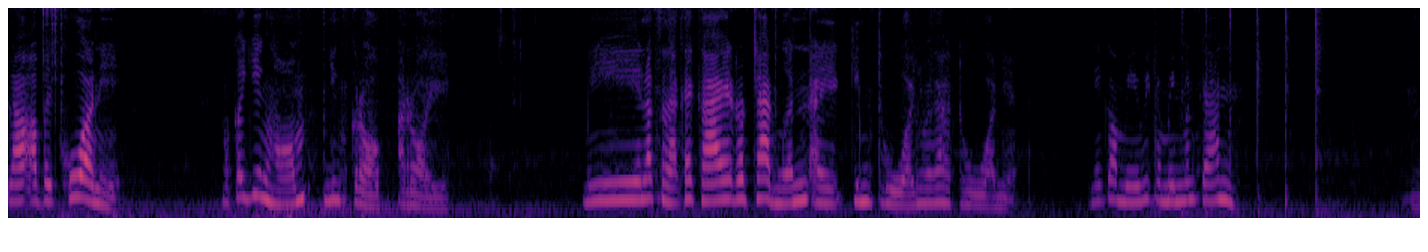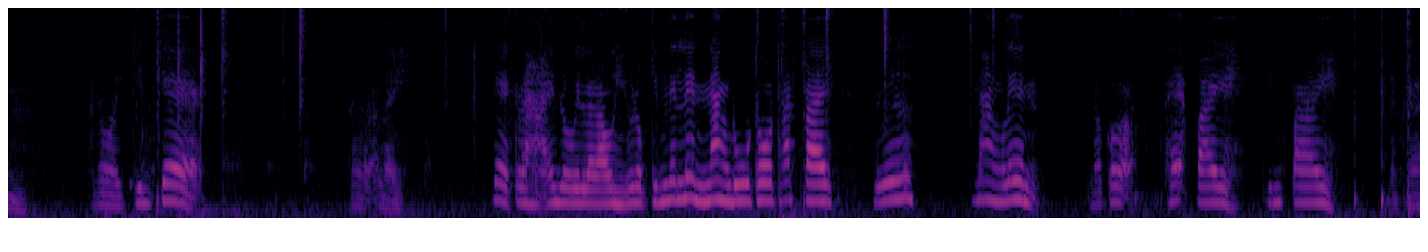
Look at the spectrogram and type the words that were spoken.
เราเอาไปคั่วนี่ มันก็ยิ่งหอมยิ่งกรอบอร่อย มีลักษณะคล้าย ๆ รสชาติเหมือนไอ้กินถั่วใช่ไหมคะถั่วเนี่ย นี่ก็มีวิตามินเหมือนกันอร่อยกินแก้เอออะไร แก้กระหายเวลาเราหิวเรากินเล่นๆนั่งดูโทรทัศน์ไป หรือนั่งเล่น แล้วก็แทะไป กินไปนะคะ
